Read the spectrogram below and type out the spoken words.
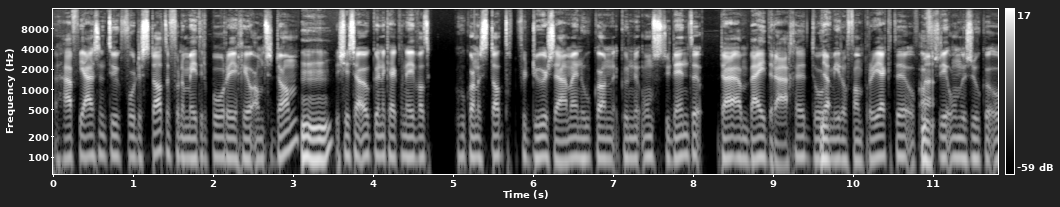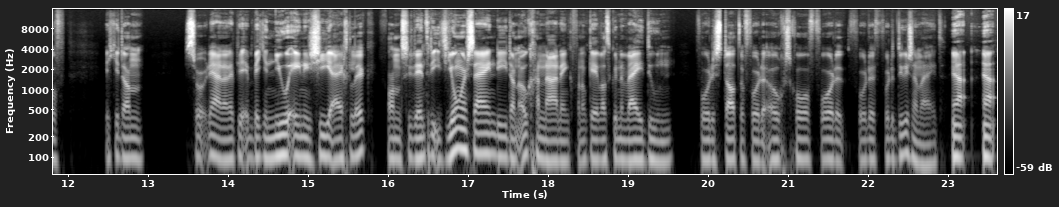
HVA is natuurlijk voor de stad en voor de metropoolregio Amsterdam. Mhm. Dus je zou ook kunnen kijken van hé, wat, hoe kan de stad verduurzamen? En hoe kan, kunnen onze studenten daaraan bijdragen? Door Ja. middel van projecten of Ja. afstudeeronderzoeken. Of dat je dan soort, ja, dan heb je een beetje nieuwe energie eigenlijk. Van studenten die iets jonger zijn, die dan ook gaan nadenken van oké, wat kunnen wij doen voor de stad of voor de hogeschool of voor de, voor de, voor de duurzaamheid? Ja, ja.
